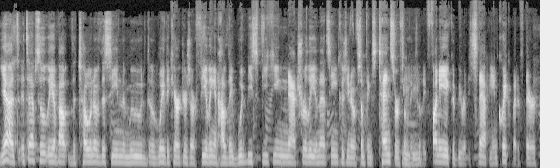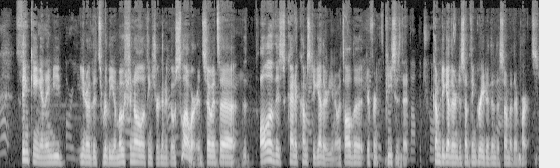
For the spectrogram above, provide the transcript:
Yeah, it's it's absolutely about the tone of the scene, the mood, the way the characters are feeling, and how they would be speaking naturally in that scene. Because you know, if something's tense or if something's Mhm. really funny, it could be really snappy and quick. But if they're thinking and they need, you know, that's really emotional, things are going to go slower. And so it's a all of this kind of comes together. You know, it's all the different pieces that come together into something greater than the sum of their parts.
